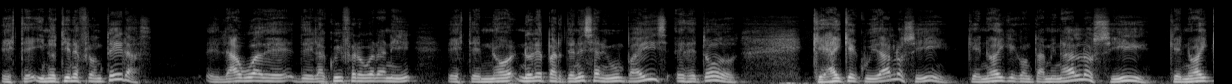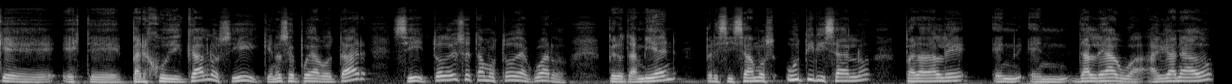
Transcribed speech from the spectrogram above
este, y no tiene fronteras. El agua del acuífero guaraní este, no, no le pertenece a ningún país, es de todos. Que hay que cuidarlo, sí. Que no hay que contaminarlo, sí. Que no hay que este, perjudicarlo, sí. Que no se puede agotar, sí. Todo eso estamos todos de acuerdo. Pero también precisamos utilizarlo para darle, darle agua al ganado,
